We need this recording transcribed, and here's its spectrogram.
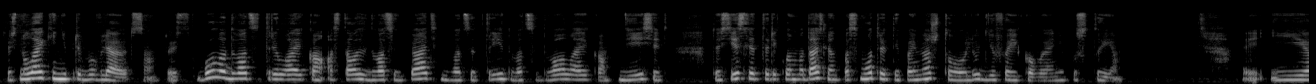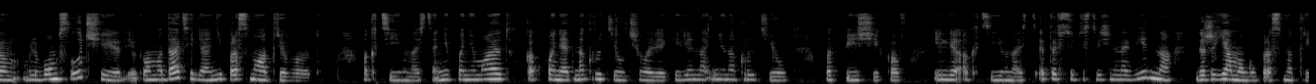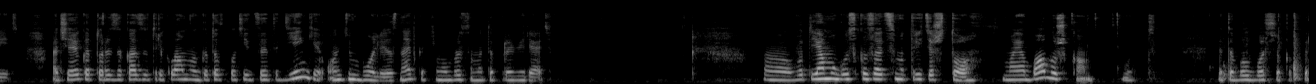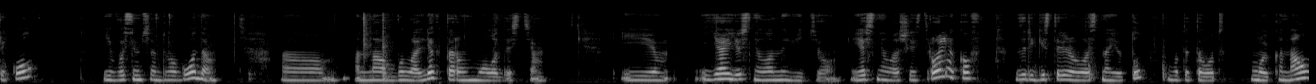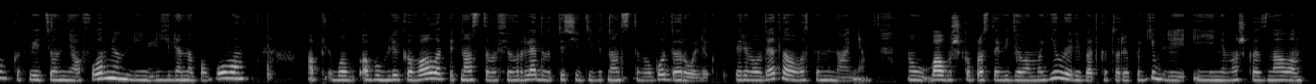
То есть, ну, лайки не прибавляются. То есть, было 23 лайка, осталось 25, 23, 22 лайка, 10. То есть, если это рекламодатель, он посмотрит и поймет, что люди фейковые, они пустые. И в любом случае рекламодатели, они просматривают активность, они понимают, как понять, накрутил человек или не накрутил подписчиков, или активность. Это все действительно видно, даже я могу просмотреть. А человек, который заказывает рекламу и готов платить за это деньги, он тем более знает, каким образом это проверять. Э, вот я могу сказать, смотрите, что моя бабушка, вот это был больше как прикол, ей 82 года, она была лектором в молодости, и я ее сняла на видео. Я сняла 6 роликов, зарегистрировалась на YouTube. Вот это вот мой канал. Как видите, он не оформлен. Елена Попова опубликовала 15 февраля 2019 года ролик. Перевел Дятлова воспоминания. Ну, бабушка просто видела могилы ребят, которые погибли, и немножко знала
